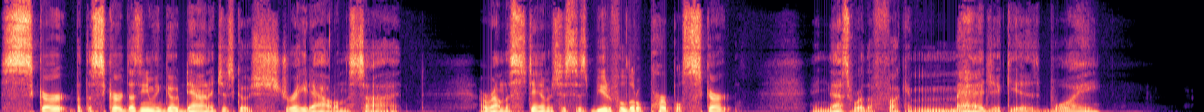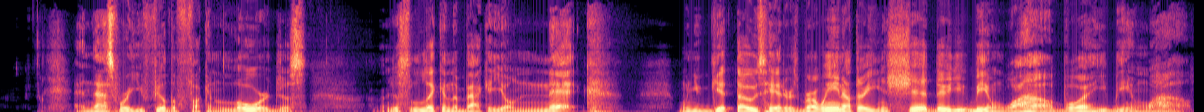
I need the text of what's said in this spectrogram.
skirt, but the skirt doesn't even go down. It just goes straight out on the side around the stem. It's just this beautiful little purple skirt. And that's where the fucking magic is, boy. And that's where you feel the fucking Lord just, just licking the back of your neck when you get those hitters, bro. We ain't out there eating shit, dude. You being wild, boy. You being wild.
